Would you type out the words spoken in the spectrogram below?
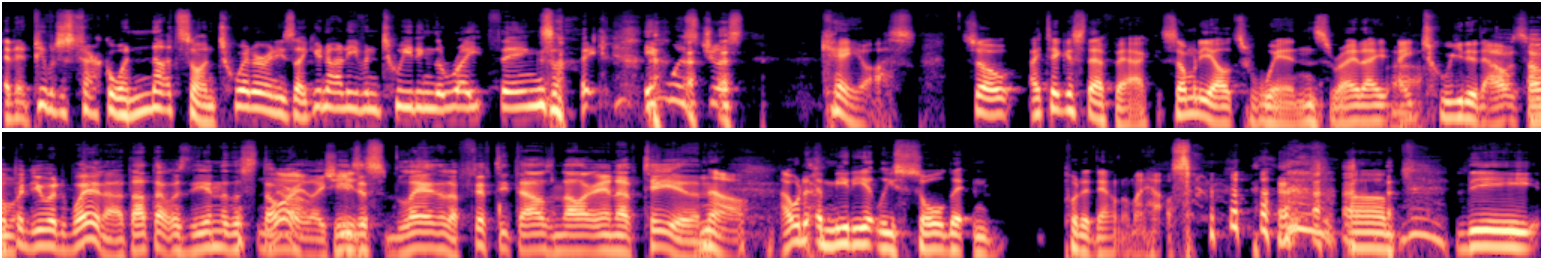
and then people just start going nuts on twitter and he's like you're not even tweeting the right things. Like it was just chaos. So i take a step back. Somebody else wins right? I, I tweeted out I was I'm hoping you would win. I thought that was the end of the story. No, like geez. you just landed a fifty thousand dollar NFT, and No, I would have immediately sold it and put it down on my house. um, the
